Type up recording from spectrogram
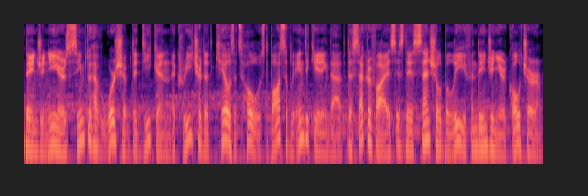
The engineers seem to have worshipped the deacon, a creature that kills its host, possibly indicating that the sacrifice is the essential belief in the engineer culture.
